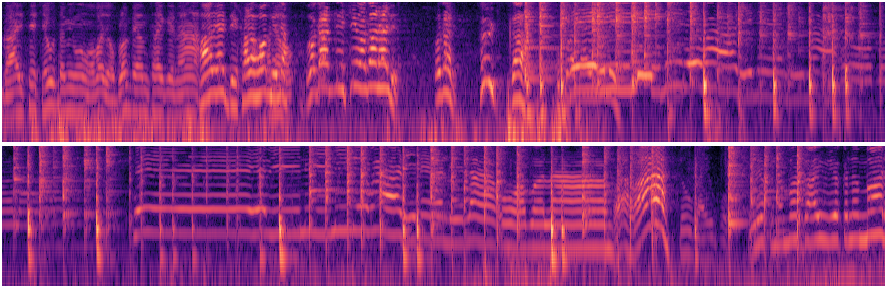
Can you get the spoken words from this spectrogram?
ગાય છે કેવું તમે હું અવાજ ને તો એમ થાય કે ના. હા રે ઢેખાડા હો મેલા. વગાડ દેસી વગાડ હેડ. વગાડ. કા એક નંબર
